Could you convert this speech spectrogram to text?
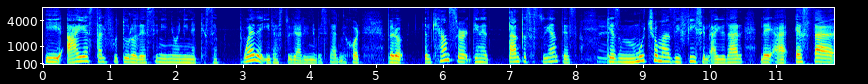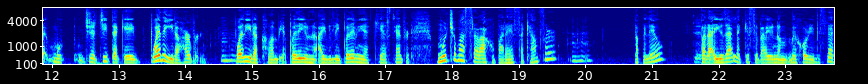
Y ahí está el futuro de ese niño o niña que se puede ir a estudiar a la universidad mejor. Pero el counselor tiene tantos estudiantes que es mucho más difícil ayudarle a esta muchachita que puede ir a Harvard, puede ir a Columbia, puede ir a Ivy League, puede venir aquí a Stanford. Mucho más trabajo para esa counselor, papeleo, para ayudarle a que se vaya a una mejor universidad.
